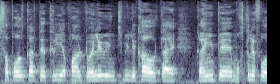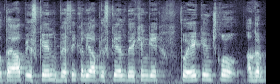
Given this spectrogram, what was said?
सपोज़ करते थ्री अपॉन ट्वेल्व इंच भी लिखा होता है, कहीं पे मुख्तलिफ़ होता है। आप स्केल बेसिकली आप स्केल देखेंगे तो एक इंच को अगर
